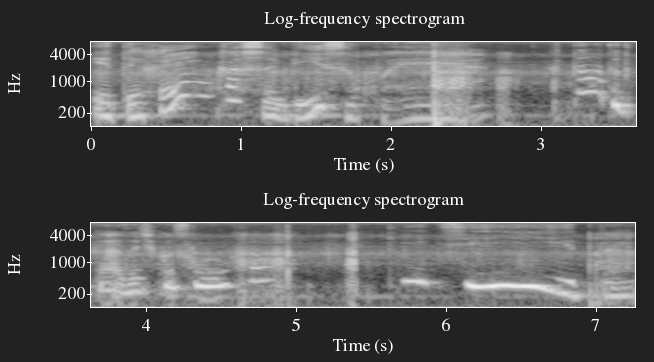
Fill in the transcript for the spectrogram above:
і тихенько собі сопе. Хто тут казочку слухав? Кіціта.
